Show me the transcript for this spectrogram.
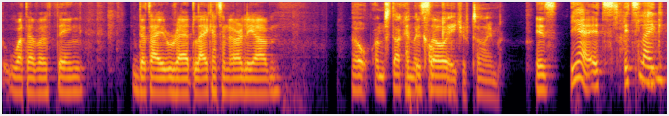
whatever thing that i read like at an earlier Oh, I'm stuck in the Episode- cock cage of time. is yeah it's it's like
